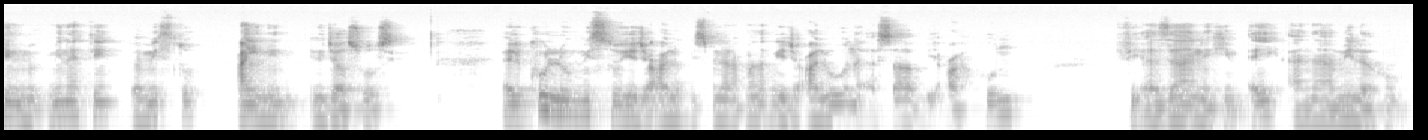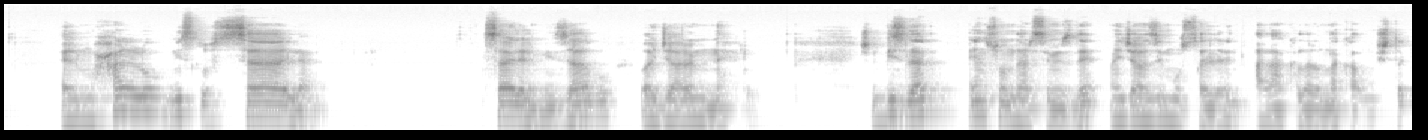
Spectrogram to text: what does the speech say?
مؤمنة ومثل عين الجاسوس الكل مثل يجعل بسم الله الرحمن الرحيم يجعلون أصابعهم في أذانهم أي أناملهم. المحل مثل سال سال المزاب وجار النهر. Şimdi bizler en son dersimizde mecazi mursallerin alakalarında kalmıştık.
